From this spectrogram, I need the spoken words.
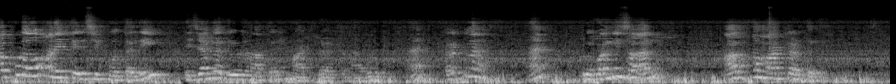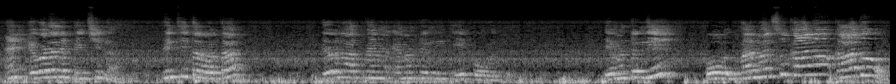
అప్పుడు మనకి తెలిసిపోతుంది నిజంగా దేవుడు నాతో మాట్లాడుతున్నారు. కరెక్ట్నా? ఇప్పుడు కొన్నిసార్లు ఆత్మ మాట్లాడుతుంది అండ్ ఎవరైనా పిలిచిన పిలిచిన తర్వాత దేవుని ఆత్మ ఏమంటుంది? ఏ పోవద్దు. ఏమంటుంది? పోవద్దు. మన మనసు కాను కాదు.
